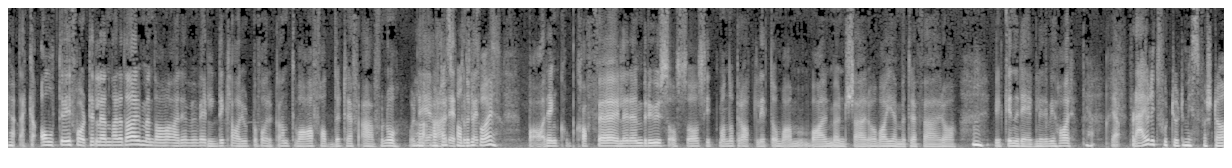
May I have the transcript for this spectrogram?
Ja. Det er ikke alltid vi får til den der, der men da er det veldig klargjort på forkant hva faddertreff er for noe. Og det hva er rett og fadder du slett får? Bare en kopp kaffe eller en brus, og så sitter man og prater litt om hva, hva en munch er, og hva hjemmetreff er, og Mm. hvilke regler vi har. Ja. Ja. For det er jo litt fort gjort å misforstå.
